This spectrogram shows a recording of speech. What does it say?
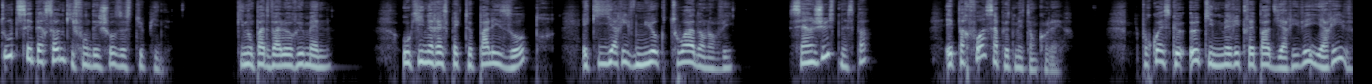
Toutes ces personnes qui font des choses stupides, qui n'ont pas de valeur humaine, ou qui ne respectent pas les autres, et qui y arrivent mieux que toi dans leur vie. C'est injuste, n'est-ce pas? Et parfois ça peut te mettre en colère. Pourquoi est-ce que eux qui ne mériteraient pas d'y arriver y arrivent,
